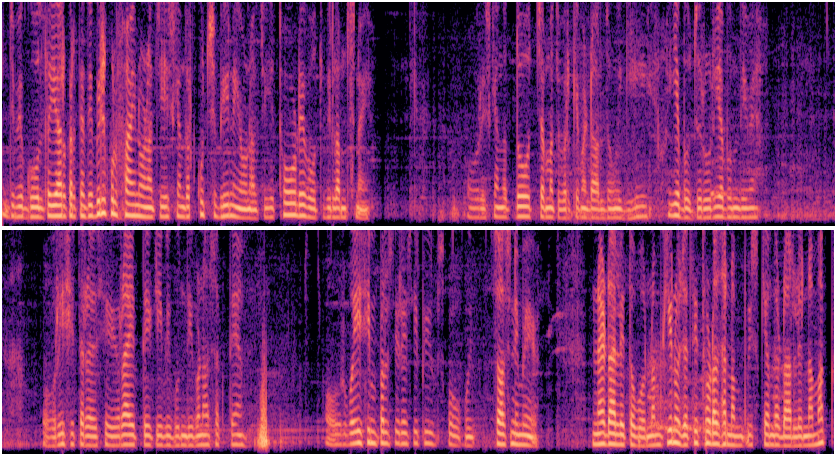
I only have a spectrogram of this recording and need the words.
जब ये गोल तैयार करते हैं तो बिल्कुल फाइन होना चाहिए, इसके अंदर कुछ भी नहीं होना चाहिए, थोड़े बहुत भी लम्स नहीं। और इसके अंदर दो चम्मच भर के मैं डाल दूँगी घी, ये बहुत ज़रूरी है बूंदी में। और इसी तरह से रायते की भी बूंदी बना सकते हैं। और वही सिंपल सी रेसिपी उसको चाशनी में न डाले तो वो नमकीन हो जाती थोड़ा सा नम, इसके अंदर डाल ले नमक।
